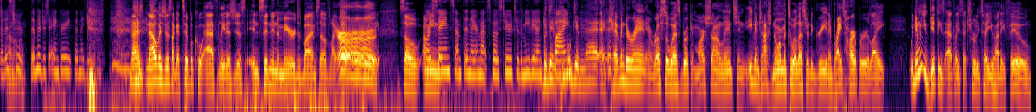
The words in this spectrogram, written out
That is true. know. Then they're just angry. Then they just. now, it's- now it's just like a typical athlete that's just in, sitting in the mirror just by himself, like. Right. So I or mean, saying something they are not supposed to to the media and But get then fined. people get mad at Kevin Durant and Russell Westbrook and Marshawn Lynch and even Josh Norman to a lesser degree and Bryce Harper. Like, then when you get these athletes that truly tell you how they feel,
